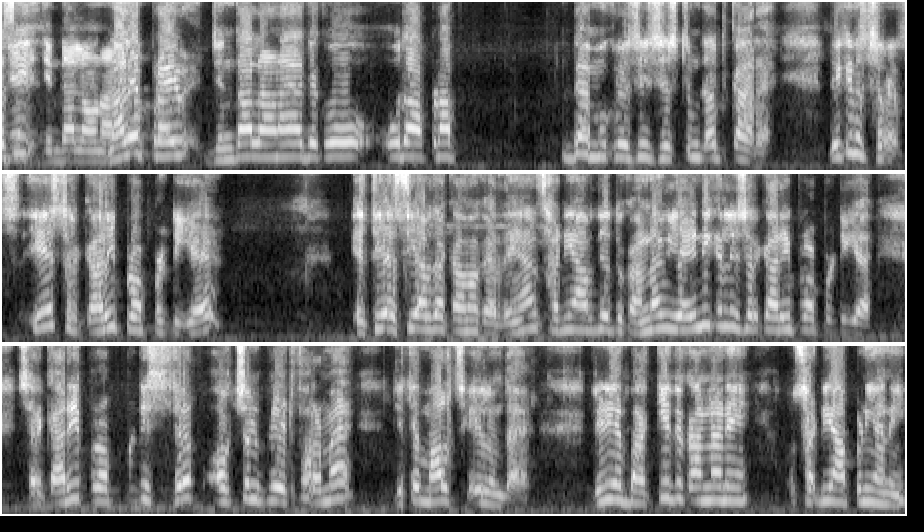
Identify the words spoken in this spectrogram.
ਅਸੀਂ ਜਿੰਦਾ ਲਾਉਣਾ ਨਾਲੇ ਪ੍ਰਾਈਵੇਟ ਜਿੰਦਾ ਲਾਣਾ ਹੈ ਦੇਖੋ ਉਹਦਾ ਆਪਣਾ ਡੈਮੋਕ੍ਰੇਸੀ ਸਿਸਟਮ ਦਾ ਅਧਿਕਾਰ ਹੈ। ਲੇਕਿਨ ਇਹ ਸਰਕਾਰੀ ਪ੍ਰਾਪਰਟੀ ਹੈ। ਇੱਥੇ ਅਸੀਂ ਆਪਦਾ ਕੰਮ ਕਰਦੇ ਹਾਂ। ਸਾਡੀਆਂ ਆਪਦੀਆਂ ਦੁਕਾਨਾਂ ਵੀ ਹੈ, ਇਹ ਨਹੀਂ ਇਕੱਲੀ ਸਰਕਾਰੀ ਪ੍ਰਾਪਰਟੀ ਹੈ। ਸਰਕਾਰੀ ਪ੍ਰਾਪਰਟੀ ਸਿਰਫ ਆਕਸ਼ਨ ਪਲੇਟਫਾਰਮ ਹੈ, ਜਿੱਥੇ ਮਾਲ ਸੇਲ ਹੁੰਦਾ ਹੈ। ਜਿਹੜੀਆਂ ਬਾਕੀ ਦੁਕਾਨਾਂ ਨੇ, ਉਹ ਸਾਡੀਆਂ ਆਪਣੀਆਂ ਨੇ।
